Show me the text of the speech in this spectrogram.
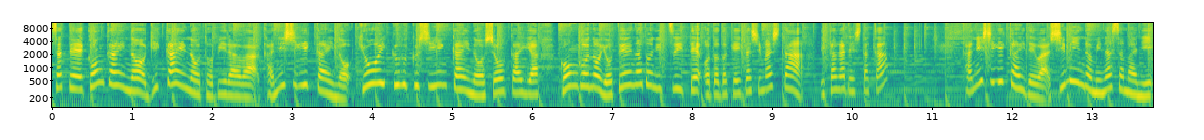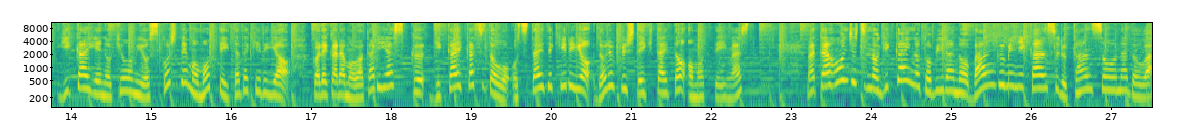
さて今回の議会の扉は蟹市議会の教育福祉委員会の紹介や今後の予定などについてお届けいたしました。いかがでしたか？蟹市議会では市民の皆様に議会への興味を少しでも持っていただけるようこれからも分かりやすく議会活動をお伝えできるよう努力していきたいと思っています。また本日の議会の扉の番組に関する感想などは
